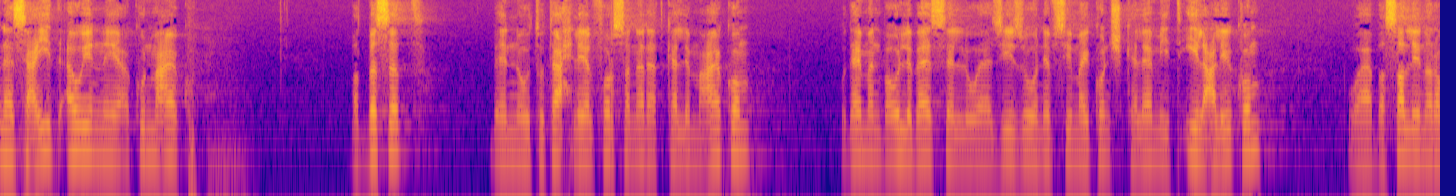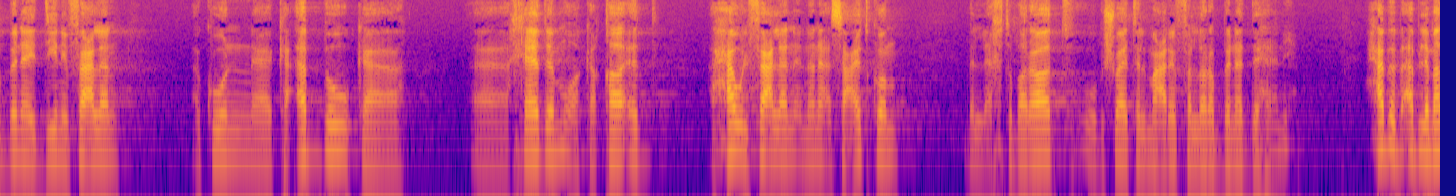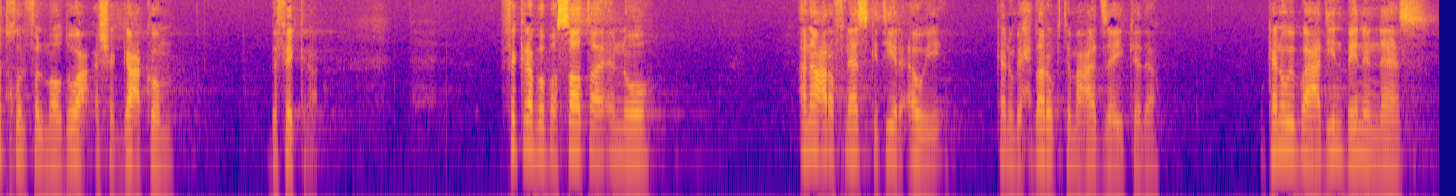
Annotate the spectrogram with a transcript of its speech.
أنا سعيد قوي إني أكون معاكم. بتبسط بإنه تتاح لي الفرصة إن أنا أتكلم معاكم. ودايما بقول لباسل وزيزو نفسي ما يكونش كلامي تقيل عليكم. وبصلي إن ربنا يديني فعلا أكون كأب وكخادم وكقائد. أحاول فعلا إن أنا أساعدكم بالإختبارات وبشوية المعرفة اللي ربنا ادهاني. حابب قبل ما أدخل في الموضوع أشجعكم بفكرة. فكرة ببساطة إنه أنا أعرف ناس كتير قوي كانوا بيحضروا اجتماعات زي كده وكانوا بيبقوا قاعدين بين الناس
